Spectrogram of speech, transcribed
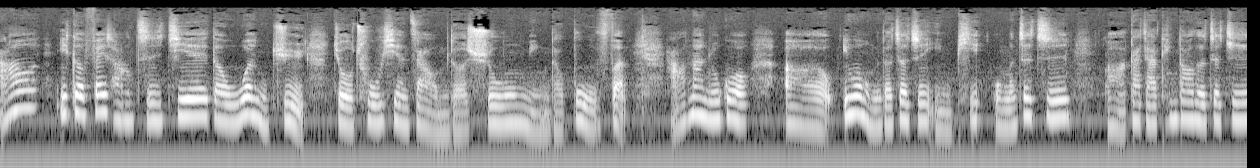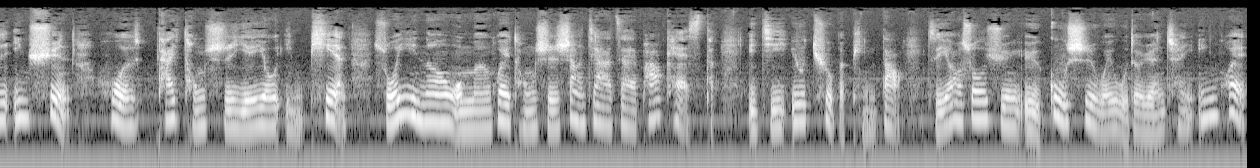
然后，一个非常直接的问句就出现在我们的书名的部分。好，那如果呃，因为我们的这支影片，我们这支呃，大家听到的这支音讯。或它同时也有影片，所以呢，我们会同时上架在 Podcast 以及 YouTube 频道，只要搜寻“与故事为伍的人”陈英慧，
